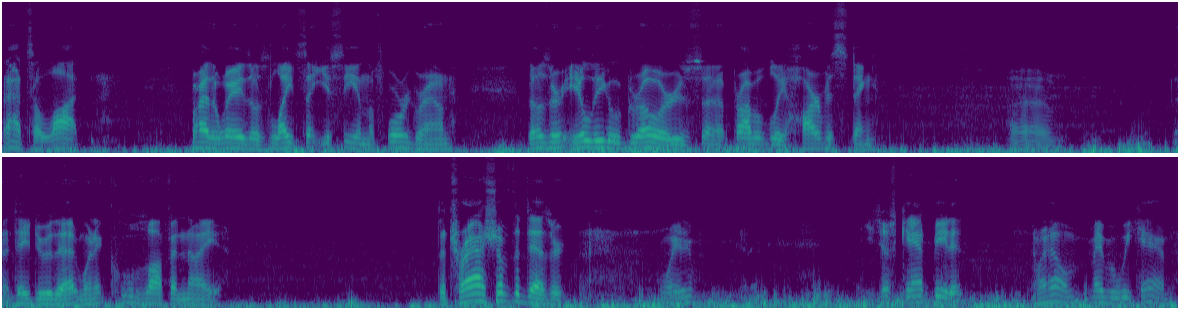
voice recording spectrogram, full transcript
That's a lot. By the way, those lights that you see in the foreground, those are illegal growers uh, probably harvesting. Uh, they do that when it cools off at night. The trash of the desert we you just can't beat it. Well, maybe we can.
